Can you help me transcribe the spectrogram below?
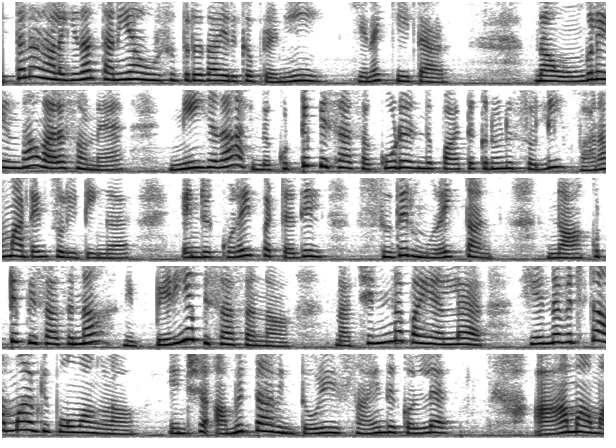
எத்தனை நாளைக்கு தான் தனியாக ஊர் சுற்றுறதா இருக்க பிரணி? என கேட்டார். நான் உங்களையும் தான் வர சொன்னேன். நீங்கள் தான் இந்த குட்டி பிசாசை கூட இருந்து பார்த்துக்கணும்னு சொல்லி வரமாட்டேன்னு சொல்லிட்டீங்க. என்று குறைப்பட்டதில் சுதிர் முறைத்தான். நான் குட்டி பிசாசுன்னா நீ பெரிய பிசாசண்ணா நான் சின்ன பையன்ல என்னை விட்டுட்டு அம்மா இப்படி போவாங்களாம் என்று அமிர்தாவின் தொழில் சாய்ந்து கொள்ள ஆமாம்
